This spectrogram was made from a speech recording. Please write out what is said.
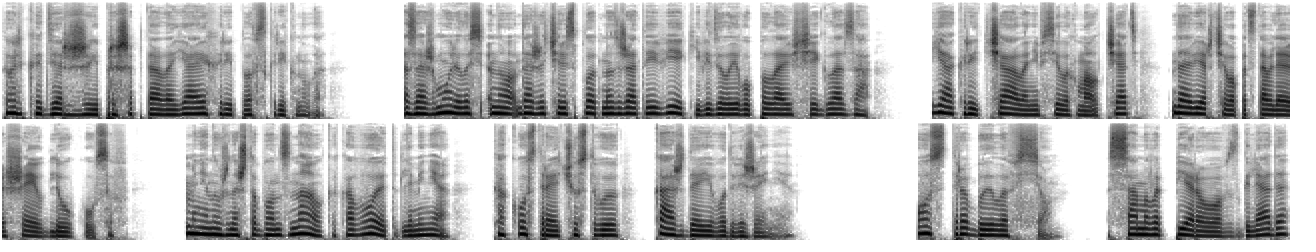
«Только держи», — прошептала я и хрипло вскрикнула. Зажмурилась, но даже через плотно сжатые веки видела его пылающие глаза. Я кричала, не в силах молчать, доверчиво подставляя шею для укусов. Мне нужно, чтобы он знал, каково это для меня, как остро я чувствую каждое его движение. Остро было все. С самого первого взгляда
